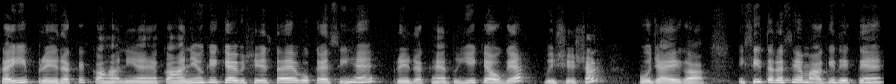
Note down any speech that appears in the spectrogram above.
कई प्रेरक कहानियाँ हैं। कहानियों की क्या विशेषता है? वो कैसी हैं? प्रेरक हैं। तो ये क्या हो गया? विशेषण हो जाएगा। इसी तरह से हम आगे देखते हैं,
